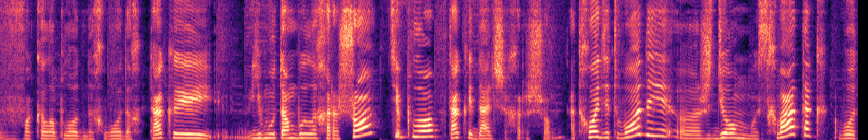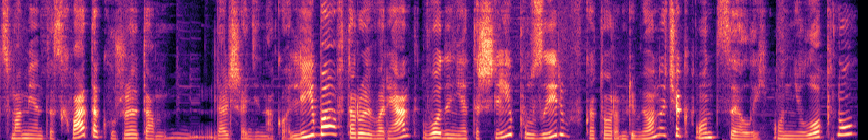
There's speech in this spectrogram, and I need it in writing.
в околоплодных водах, так и ему там было хорошо, тепло, так и дальше хорошо. Отходят воды, э, ждем мы схваток. Вот с момента схваток уже там дальше одинаково. Либо второй вариант, воды не отошли, пузырь, в котором ребеночек, он целый. Он не лопнул,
